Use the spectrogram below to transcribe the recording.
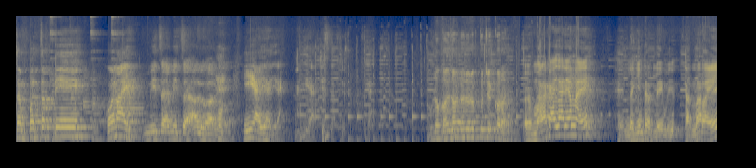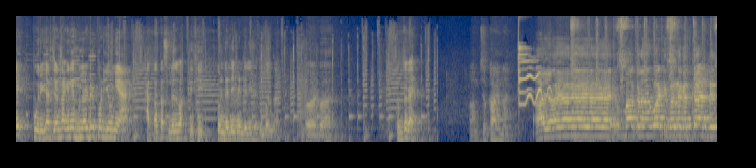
संपत चपटे. कोण आहे? मीच आहे मीच आहे. आलो आलो. या या या. या शिस्त शिस्त. या. तुला काय झालं रे? रक्त चेक कराय अ, मला काय झालेलं नाही? लगीन ठरले म्हणजे ठरणार आहे. पुरी घरच्यांनी सांगितले ब्लड रिपोर्ट घेऊन या. हातात तसलंच बघते ती कुंडली बिंडली सगळं बंद झालं. बर बर. तुमचं काय? आमचं काय नाही. आय आय आय आय आय माकडा वाटीभर रगत काढलं.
